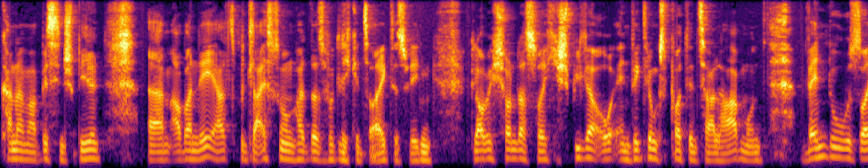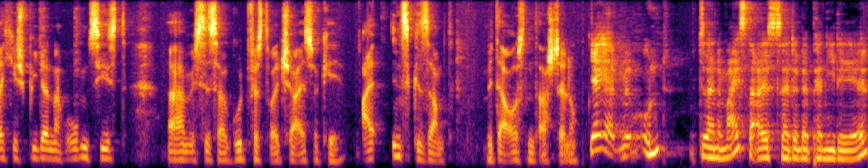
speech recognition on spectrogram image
kann er mal ein bisschen spielen. Ähm, aber nee, er hat mit Leistung hat das wirklich gezeigt. Deswegen glaube ich schon, dass solche Spieler auch Entwicklungspotenzial haben. Und wenn du solche Spieler nach oben ziehst, ähm, ist es ja gut fürs deutsche Eishockey. Insgesamt mit der Außendarstellung. Ja, ja, und seine meiste Eiszeit in der Penny DL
